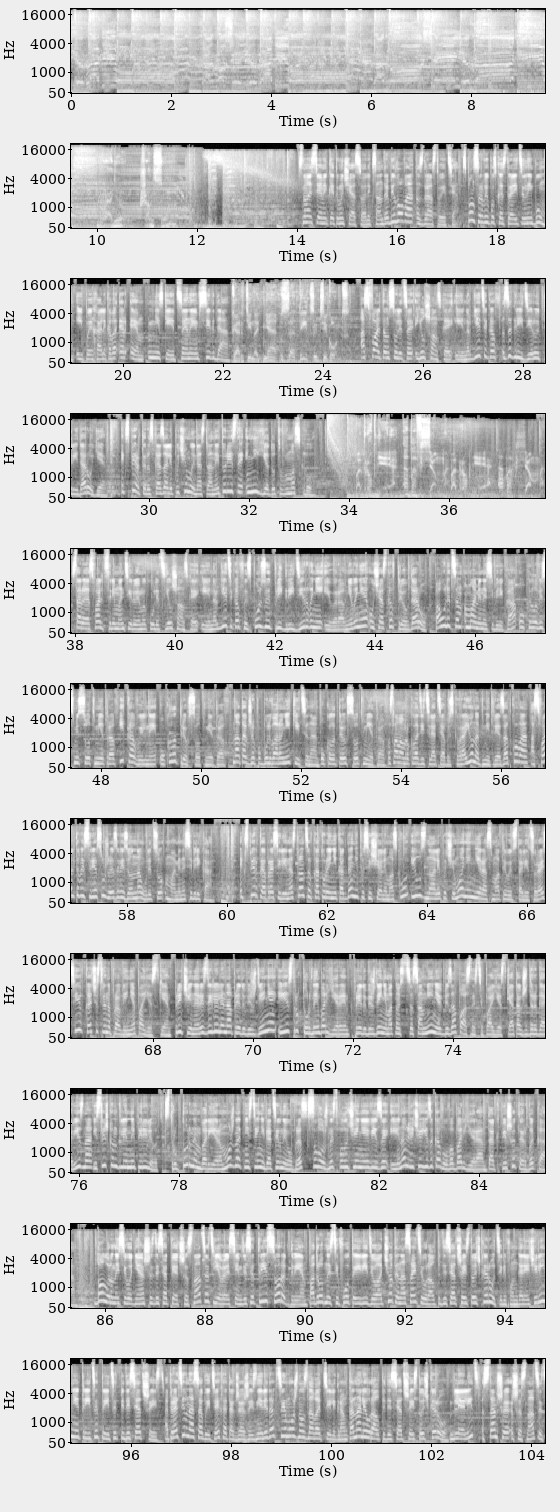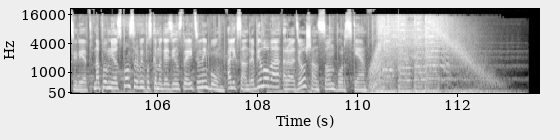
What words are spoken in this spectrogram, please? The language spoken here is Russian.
Хорошее радио, хорошее радио, хорошее радио. Радио Шансон. С новостями к этому часу Александра Белова. Здравствуйте. Спонсор выпуска «Строительный бум» ИП Халикова РМ. Низкие цены всегда. Картина дня за 30 секунд. Асфальтом с улицы Елшанская и Энергетиков загрейдируют три дороги. Эксперты рассказали, почему иностранные туристы не едут в Москву. Подробнее обо всем. Подробнее обо всем. Старый асфальт с ремонтируемых улиц Елшанская и Энергетиков используют при грейдировании и выравнивании участков трех дорог. По улицам Мамина Сибиряка около 800 метров и Ковыльной около 300 метров. Ну а также по бульвару Никитина около 300 метров. По словам руководителя Октябрьского района Дмитрия Заткова, асфальтовый срез уже завезен на улицу Мамина Сибиряка. Эксперты опросили иностранцев, которые никогда не посещали Москву и узнали, почему они не рассматривают столицу России в качестве направления поездки. Причины разделили на предубеждения и структурные барьеры. К предубеждениям относятся сомнения в безопасности поездки, а также дороговизна и слишком длинный перелет. К структурным барьерам можно отнести негативный образ, сложность получения визы и наличие языкового барьера. Так пишет РБК. Доллар на сегодня 65.16, евро 73.42. Подробности, фото и видео отчеты на сайте урал56.ру. Телефон горячей линии 30 30 56. Оперативно о событиях, а также о жизни редакции можно узнавать в телеграм-канале урал56.ру для лиц старше 16 лет. Напомню, спонсор выпуска магазин «Строительный бум». Александра Белова, радио «Шансон Ворске».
